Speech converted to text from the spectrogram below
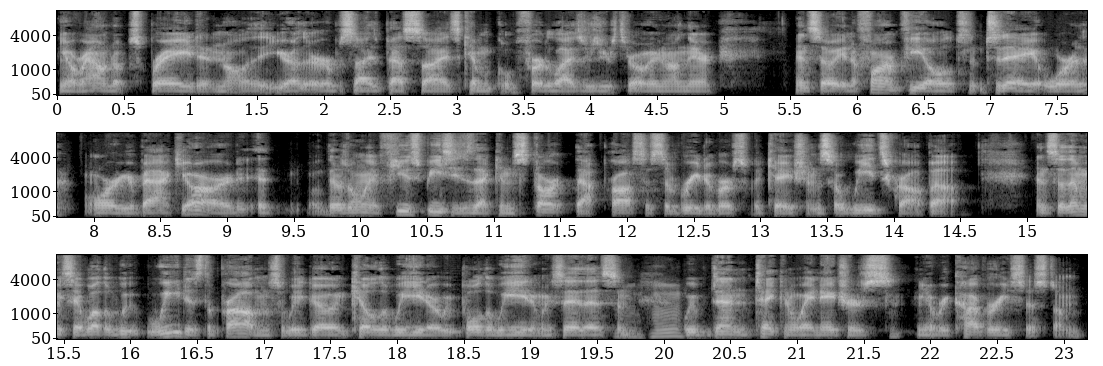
you know, Roundup sprayed and all your other herbicides, pesticides, chemical fertilizers you're throwing on there. And so, in a farm field today, or or your backyard, it, there's only a few species that can start that process of rediversification. So weeds crop up. And so then we say, well, the weed is the problem. So we go and kill the weed or we pull the weed and we say this. And mm-hmm. we've then taken away nature's you know, recovery system.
